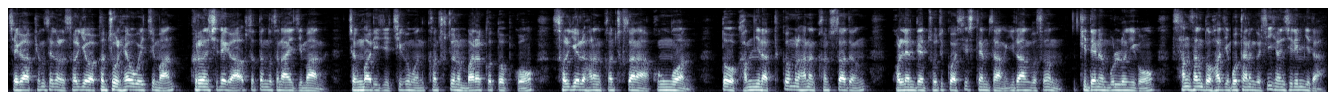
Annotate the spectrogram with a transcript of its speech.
제가 평생을 설계와 건축을 해오고 있지만 그런 시대가 없었던 것은 아니지만 정말이지 지금은 건축주는 말할 것도 없고 설계를 하는 건축사나 공무원 또 감리나 특검을 하는 건축사 등 관련된 조직과 시스템상 이러한 것은 기대는 물론이고 상상도 하지 못하는 것이 현실입니다.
